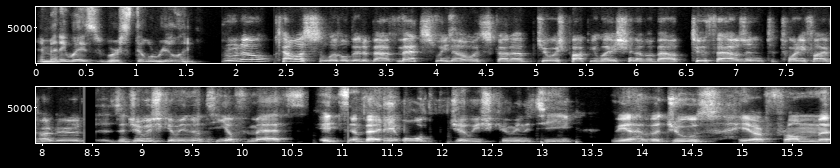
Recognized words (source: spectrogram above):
in many ways, we're still reeling. Bruno, tell us a little bit about Metz. We know it's got a Jewish population of about 2,000 to 2,500. The Jewish community of Metz, it's a very old Jewish community. We have uh, Jews here from uh,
